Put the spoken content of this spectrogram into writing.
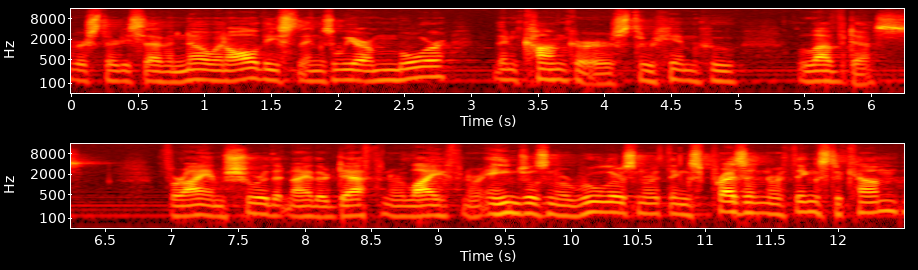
Verse 37 No, in all these things we are more than conquerors through him who loved us. For I am sure that neither death, nor life, nor angels, nor rulers, nor things present, nor things to come,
